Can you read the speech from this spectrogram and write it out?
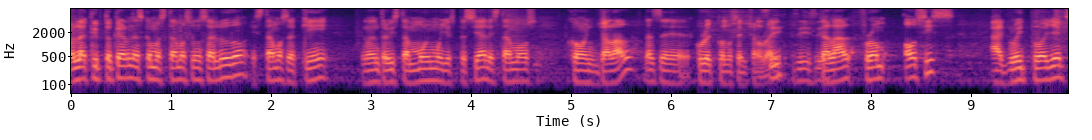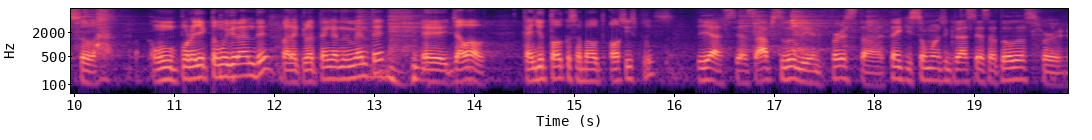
Hola, CryptoCarnes, ¿cómo estamos? Un saludo. Estamos aquí en una entrevista muy, muy especial. Estamos con Jalal, that's the correct pronunciation, right? Sí, sí, sí. Jalal from Osis, a great project, so un proyecto muy grande para que lo tengan en mente. Eh, Jalal, can you talk us about Osis, please? Yes, yes, absolutely. And first, uh, thank you so much, gracias a todos, for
